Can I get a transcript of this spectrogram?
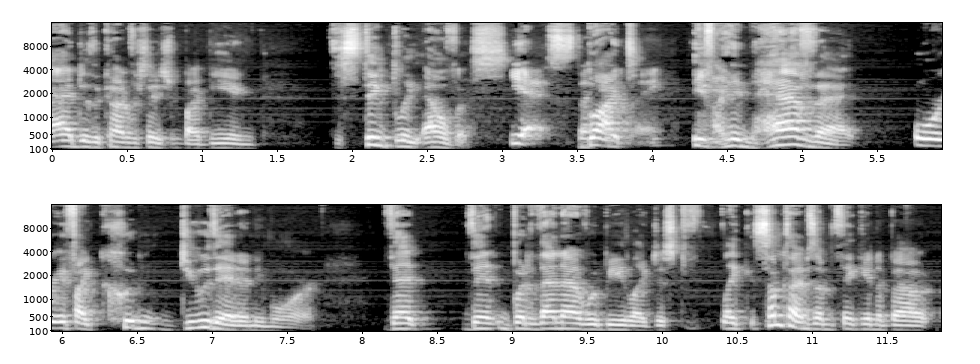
add to the conversation by being distinctly Elvis. yes, But- If I didn't have that, or if I couldn't do that anymore, that then, but then I would be like, just like sometimes I'm thinking about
